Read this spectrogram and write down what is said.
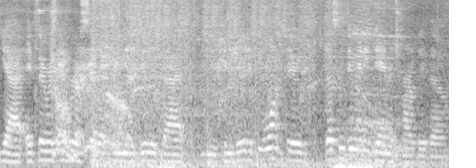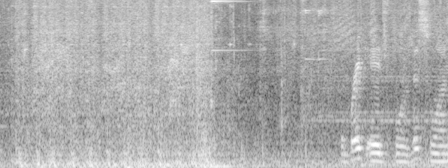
yeah, if there was ever a setup for you to do with that, you can do it if you want to. Doesn't do any damage hardly, though. Break age for this one...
